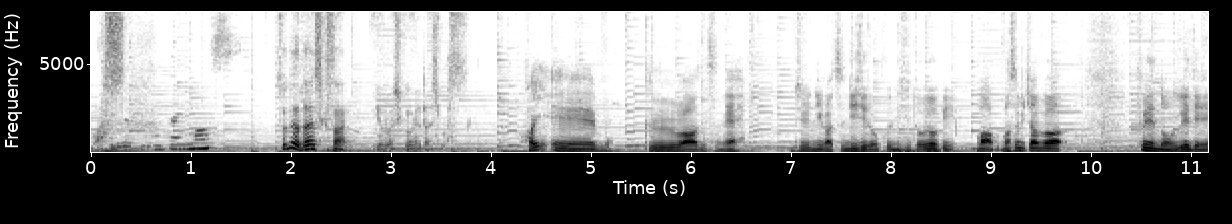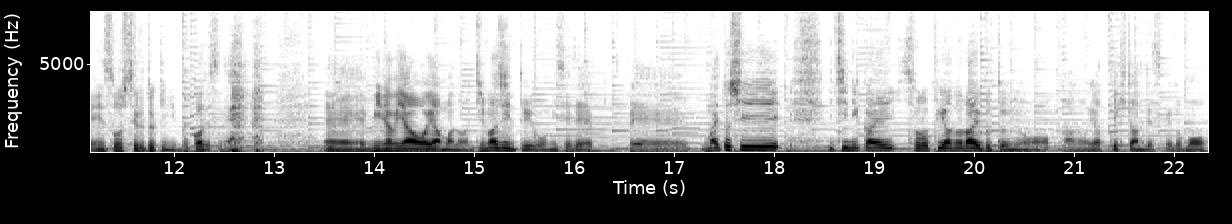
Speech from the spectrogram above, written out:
ます。ありがとうございます。それでは大輔さん、よろしくお願いいたします。はい、えー僕はですね、12月26日土曜日、まあ、ますみちゃんが船の上で演奏してる時に僕はですね、えー、南青山のジマジンというお店で、えー、毎年12回ソロピアノライブというのをあのやってきたんですけども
